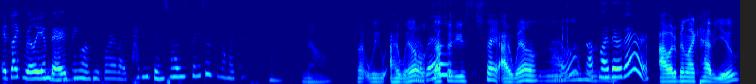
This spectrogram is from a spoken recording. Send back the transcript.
It's like really mm-hmm. embarrassing when people are like, "Have you been to all these places?" And I'm like, No. No. But we I will. That's will. what you used to say. I will. "I will." That's why they're there. I would have been like, have you?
